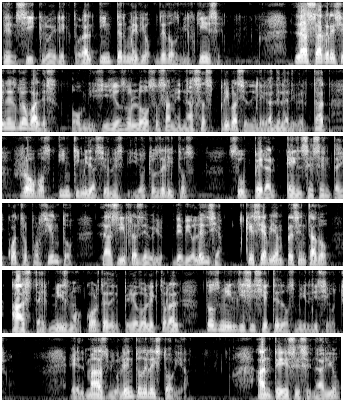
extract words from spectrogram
del ciclo electoral intermedio de 2015. Las agresiones globales, homicidios dolosos, amenazas, privación ilegal de la libertad, robos, intimidaciones y otros delitos superan en 64% las cifras de, de violencia que se habían presentado hasta el mismo corte del periodo electoral 2017-2018, el más violento de la historia. Ante ese escenario,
